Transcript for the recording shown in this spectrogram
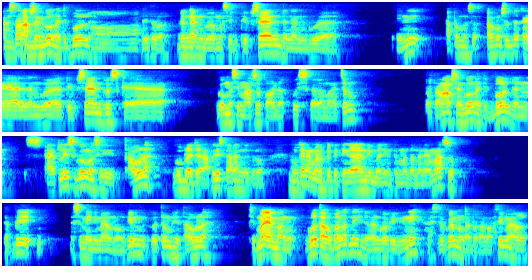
asal Hmm. absen gue nggak jebol Oh. gitu loh dengan gue masih tipsen dengan gue ini apa maksud apa maksudnya kayak dengan gue tipsen terus kayak gue masih masuk kalau ada quiz segala macem pertama absen gue nggak jebol dan at least gue masih tau lah gue belajar apa sih sekarang gitu loh mungkin Hmm. emang lebih ketinggalan dibanding teman-teman yang masuk tapi seminimal mungkin gue tuh masih tahu lah cuma emang gue tahu banget nih dengan gue kayak gini hasil gue emang gak bakal maksimal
